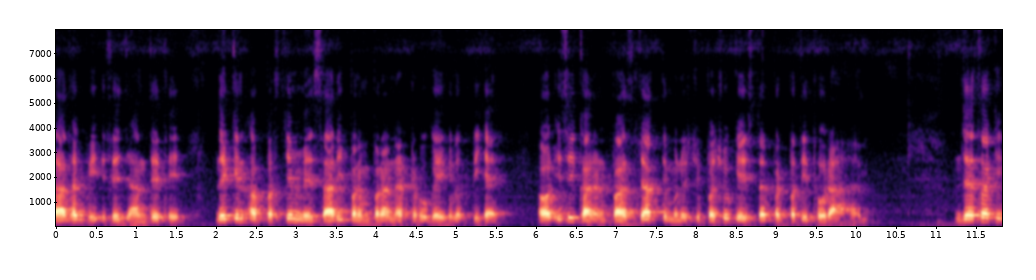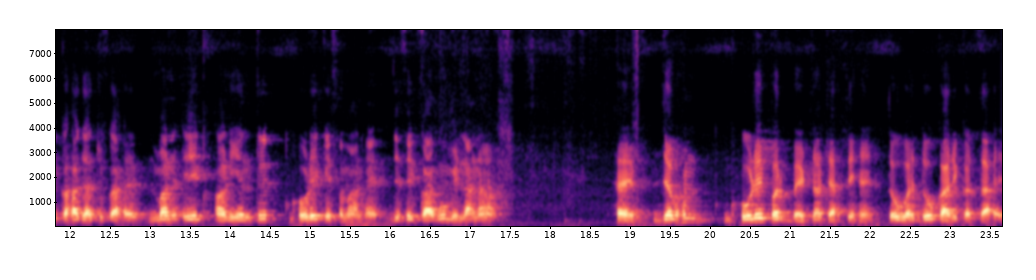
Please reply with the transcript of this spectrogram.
साधक भी इसे जानते थे, लेकिन अब पश्चिम में सारी परंपरा नष्ट हो गई लगती है। और इसी कारण पाश्चात्य मनुष्य पशु के स्तर पर पतित हो रहा है। जैसा कि कहा जा चुका है, मन एक अनियंत्रित घोड़े के समान है, जिसे काबू में लाना है। जब हम घोड़े पर बैठना चाहते हैं तो वह दो कार्य करता है।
